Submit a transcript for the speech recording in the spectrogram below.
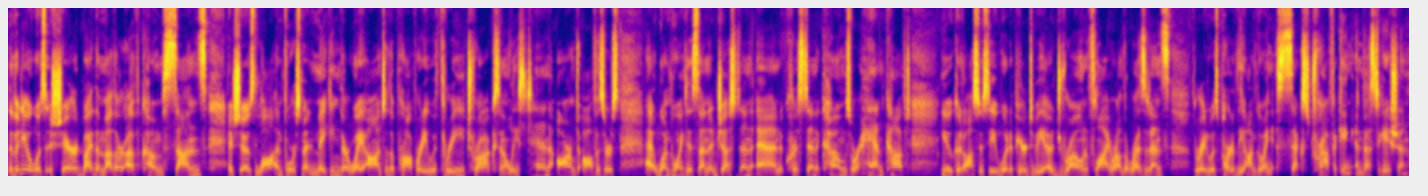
The video was shared by the mother of Combs' sons. It shows law enforcement making their way onto the property with three trucks and at least 10 armed officers. At one point, his son Justin and Christian Combs were handcuffed. You could also see what appeared to be a drone flying around the residence. The raid was part of the ongoing sex trafficking investigation.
